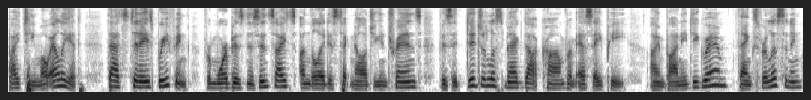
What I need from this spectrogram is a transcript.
by Timo Elliott. That's today's briefing. For more business insights on the latest technology and trends, visit digitalistmag.com from SAP. I'm Bonnie D. Graham. Thanks for listening.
